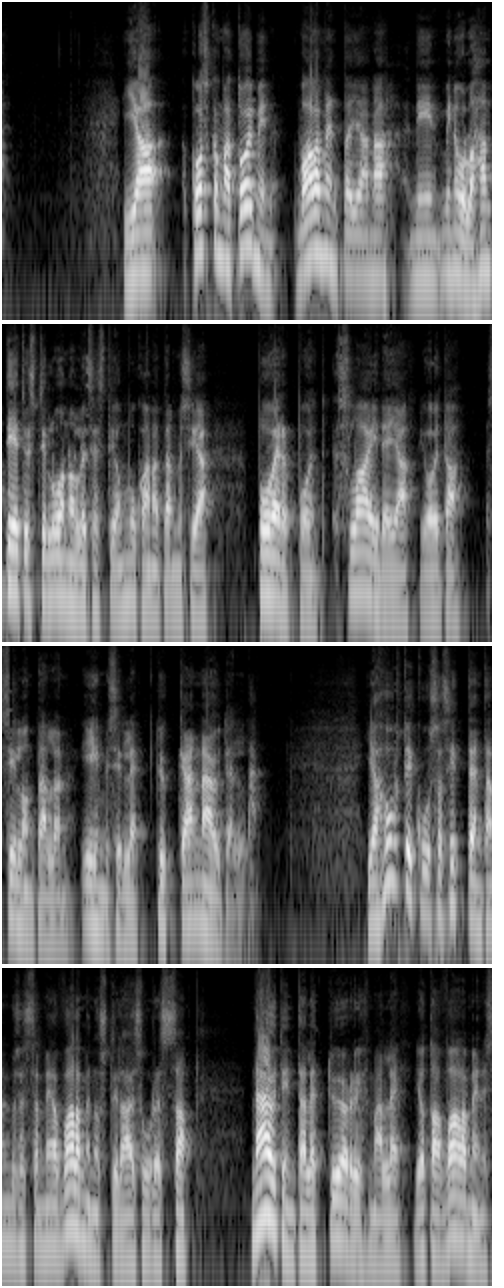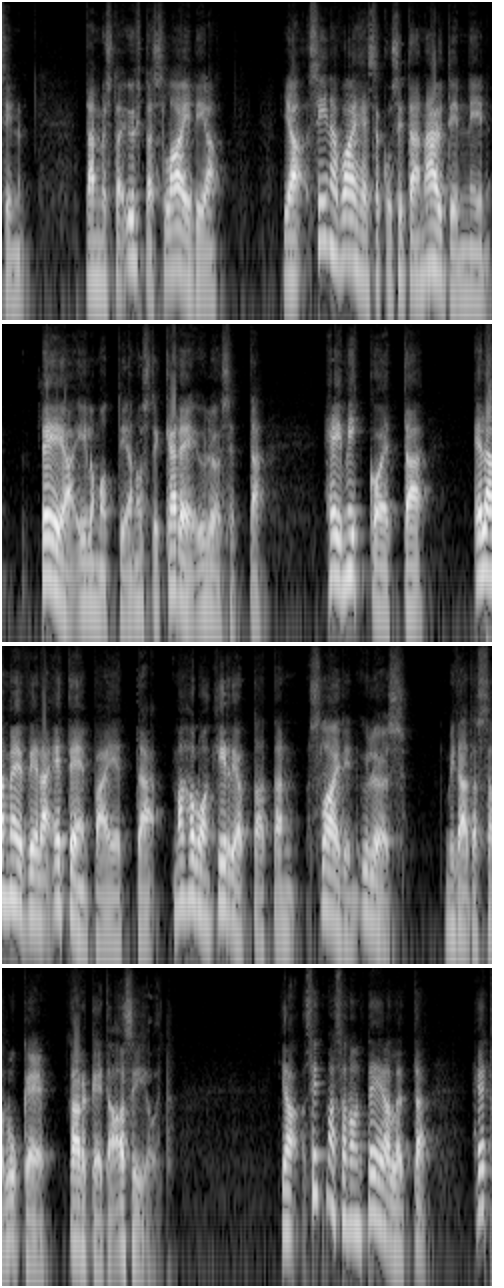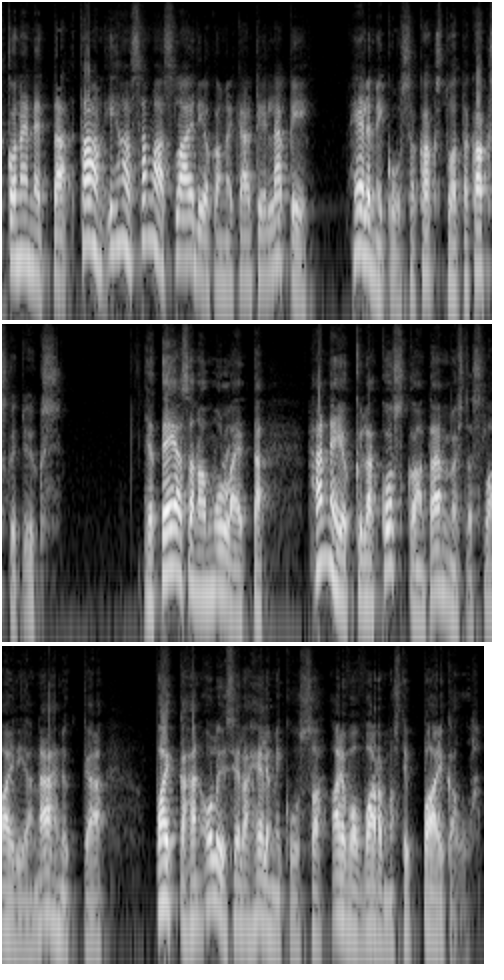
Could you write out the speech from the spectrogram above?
Ja koska mä toimin valmentajana, niin minullahan tietysti luonnollisesti on mukana tämmöisiä PowerPoint-slideja, joita silloin tällöin ihmisille tykkään näytellä. Ja huhtikuussa sitten tämmöisessä meidän valmennustilaisuudessa näytin tälle työryhmälle, jota valmensin, tämmöistä yhtä slaidia, ja siinä vaiheessa, kun sitä näytin, niin Tea ilmoitti ja nosti käden ylös, että hei Mikko, että elä mene vielä eteenpäin, että mä haluan kirjoittaa tämän slaidin ylös, mitä tässä lukee, tärkeitä asioita. Ja sitten mä sanoin Tealle, että hetkonen, että tämä on ihan sama slaidi, joka me käytiin läpi helmikuussa 2021. Ja Tea sanoi mulle, että hän ei ole kyllä koskaan tämmöistä slaidia nähnytkään, vaikka hän oli siellä helmikuussa aivan varmasti paikalla.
